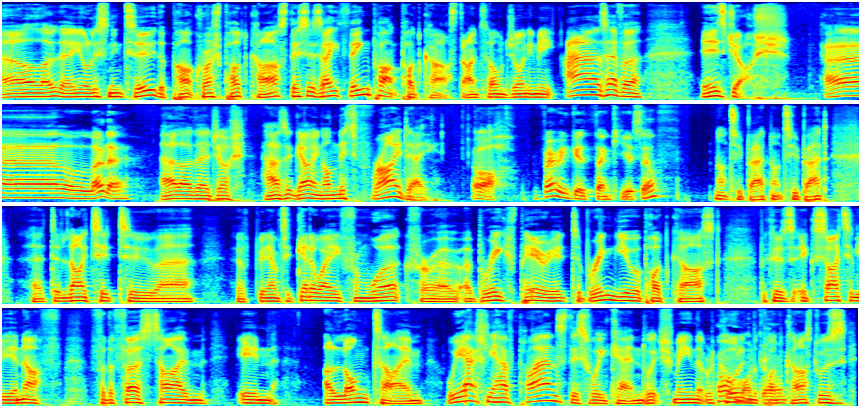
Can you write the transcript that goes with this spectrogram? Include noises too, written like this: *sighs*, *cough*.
Hello there, you're listening to the Park Rush podcast. This is a theme park podcast. I'm Tom. Joining me, as ever, is Josh. Hello there. Hello there, Josh. How's it going on this Friday? Oh, very good. Thank you. Yourself? Not too bad, not too bad. Uh, delighted to uh, have been able to get away from work for a, a brief period to bring you a podcast because, excitingly enough, for the first time in a long time, we actually have plans this weekend, which mean that oh recording my the God. podcast was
